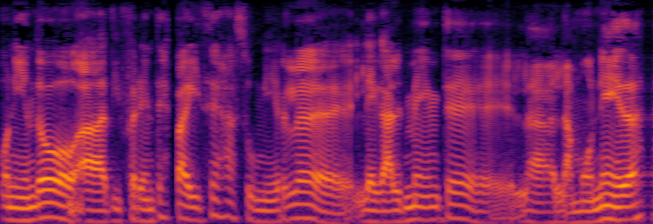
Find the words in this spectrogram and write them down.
poniendo a diferentes países a asumir le- legalmente la, la moneda.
